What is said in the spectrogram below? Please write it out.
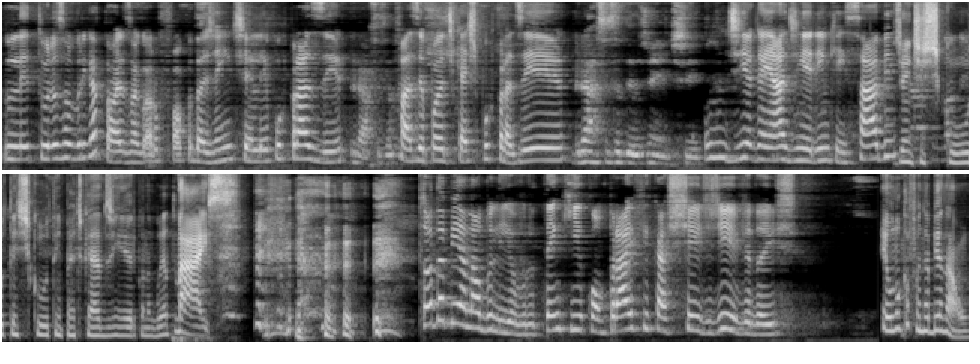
leituras obrigatórias. Agora o foco da gente é ler por prazer. Graças a Deus. Fazer podcast por prazer. Graças a Deus, gente. Um dia ganhar dinheirinho, quem sabe. Gente, escutem, escutem, perto de ganhar dinheiro que eu não aguento mais. Toda Bienal do livro tem que ir comprar e ficar cheio de dívidas? Eu nunca fui na Bienal.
